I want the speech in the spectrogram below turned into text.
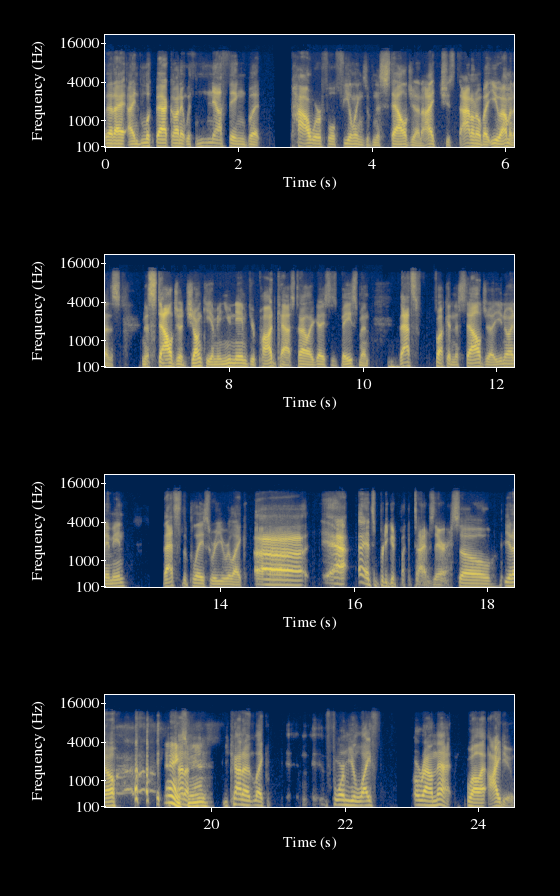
that I, I look back on it with nothing but powerful feelings of nostalgia. And I just I don't know about you, I'm a nostalgia junkie. I mean, you named your podcast Tyler Geis's Basement. That's fucking nostalgia. You know what I mean? That's the place where you were like, uh, yeah, it's pretty good fucking times there. So you know, Thanks, kinda- man. you kind of like form your life around that. Well, I, I do,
